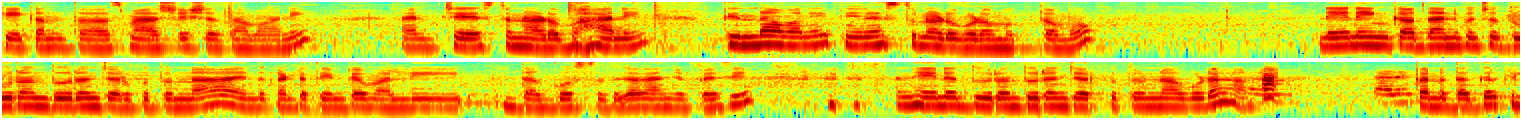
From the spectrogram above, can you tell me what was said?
కేక్ అంతా స్మాష్ చేసేద్దామా అని. అండ్ చేస్తున్నాడు బాగానే. తిందామని తినేస్తున్నాడు కూడా మొత్తము. నేనే ఇంకా దాన్ని కొంచెం దూరం దూరం జరుపుతున్నా. ఎందుకంటే తింటే మళ్ళీ దగ్గు వస్తుంది కదా అని చెప్పేసి. నేనే దూరం దూరం జరుపుతున్నా కూడా తన దగ్గరికి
